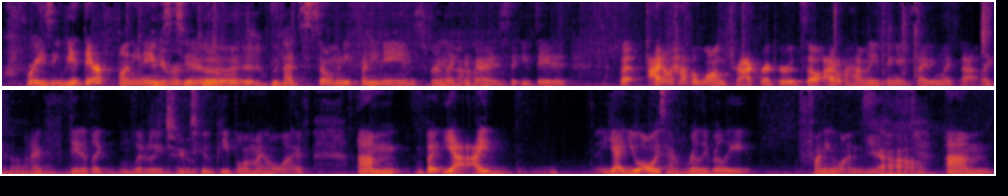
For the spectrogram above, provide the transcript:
crazy. We had they were funny names too. good. We've had so many funny names for like the guys that you've dated. But I don't have a long track record, so I don't have anything exciting like that. Like No. I've dated like literally Two. two people in my whole life. Um, but yeah, I yeah, you always had really, really funny ones. Yeah. Um,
